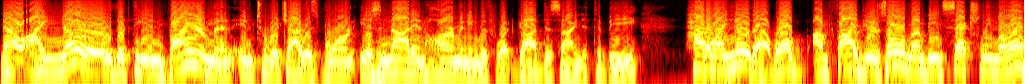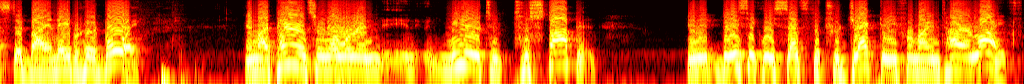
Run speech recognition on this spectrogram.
Now, I know that the environment into which I was born is not in harmony with what God designed it to be. How do I know that? Well, I'm five years old and I'm being sexually molested by a neighborhood boy. And my parents are nowhere in, in, near to, to stop it. And it basically sets the trajectory for my entire life.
